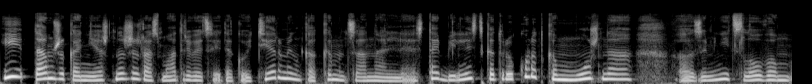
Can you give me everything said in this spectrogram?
И там же, конечно же, рассматривается и такой термин, как эмоциональная стабильность, которую коротко можно э, заменить словом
